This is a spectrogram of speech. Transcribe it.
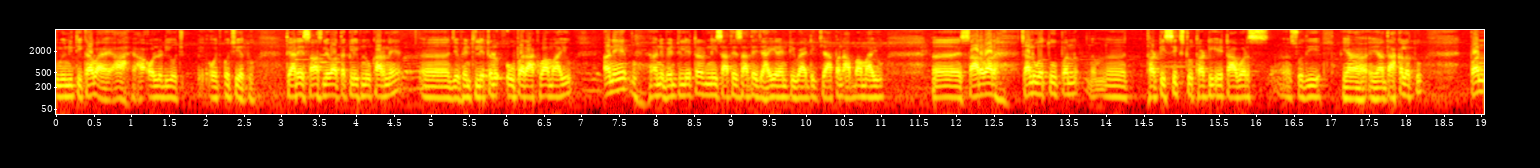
ઇમ્યુનિટી કહેવાય, આ ઓલરેડી ઓછી હતું. ત્યારે શ્વાસ લેવા તકલીફનું કારણે જે વેન્ટિલેટર ઉપર રાખવામાં આવ્યું અને અને વેન્ટિલેટરની સાથે સાથે જે હાયર એન્ટીબાયોટિક છે, આ પણ આપવામાં આવ્યું. સારવાર ચાલુ હતું, પણ thirty six to thirty eight hours સુધી અહીંયા અહીંયા દાખલ હતું. પણ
